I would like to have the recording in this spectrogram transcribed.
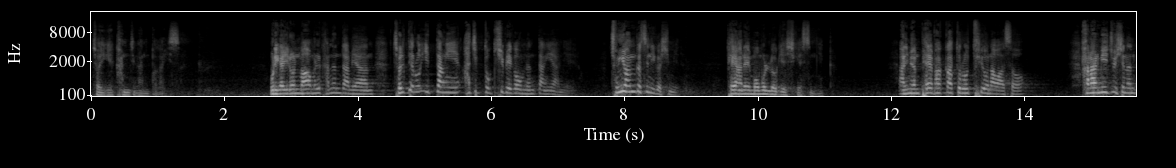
저에게 간증한 바가 있어요. 우리가 이런 마음을 갖는다면 절대로 이 땅이 아직도 기회가 없는 땅이 아니에요. 중요한 것은 이것입니다. 배 안에 머물러 계시겠습니까? 아니면 배 바깥으로 튀어나와서 하나님이 주시는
